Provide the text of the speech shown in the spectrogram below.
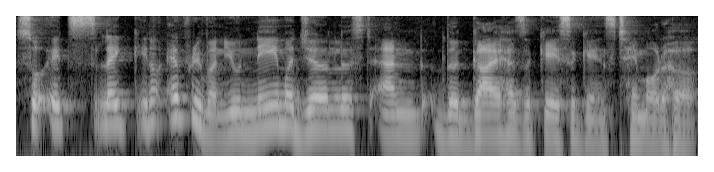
So it's like, you know, everyone, you name a journalist and the guy has a case against him or her.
